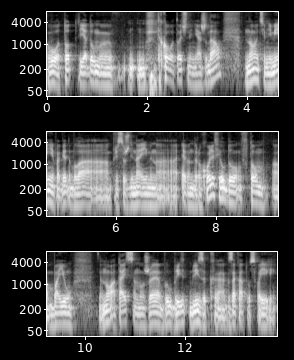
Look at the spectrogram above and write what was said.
Вот. Тот, я думаю, такого точно не ожидал, но, тем не менее, победа была присуждена именно Эвандеру Холлифилду в том бою. Ну, а Тайсон уже был близок к закату своей,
